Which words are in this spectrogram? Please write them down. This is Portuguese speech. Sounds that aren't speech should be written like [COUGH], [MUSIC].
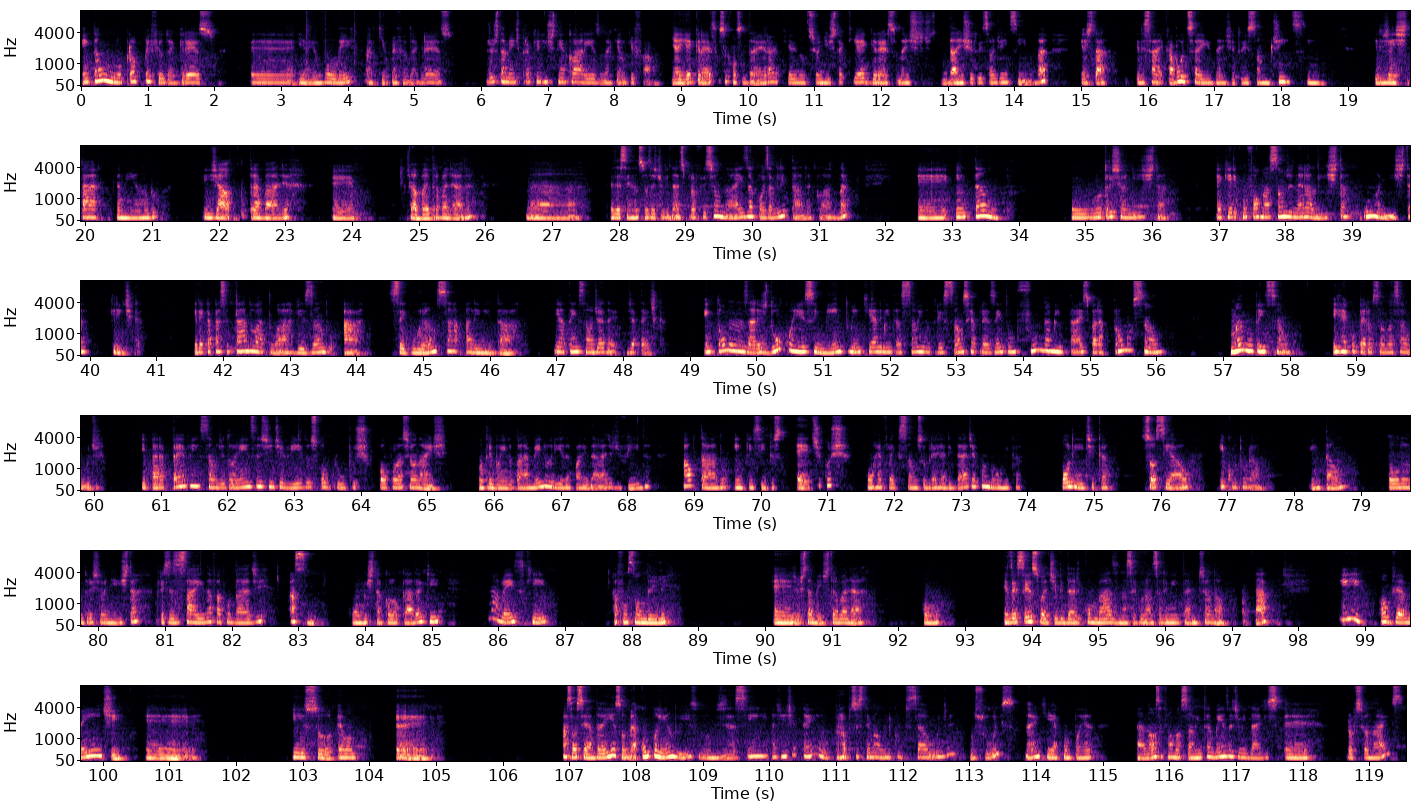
Então, no próprio perfil do egresso, é, e aí eu vou ler aqui o perfil do egresso, justamente para que a gente tenha clareza daquilo que fala. E aí, egresso se considera aquele nutricionista que é egresso da, da instituição de ensino, né? Ele está, ele sai, acabou de sair da instituição de ensino, ele já está caminhando e já trabalha, é, já vai trabalhar, né? Na, exercendo suas atividades profissionais após habilitado, é claro, né? É, então, o nutricionista é aquele com formação generalista, humanista, crítica. Ele é capacitado a atuar visando a segurança alimentar e atenção dietética, em todas as áreas do conhecimento em que alimentação e nutrição se apresentam fundamentais para promoção, manutenção e recuperação da saúde e para a prevenção de doenças de indivíduos ou grupos populacionais, contribuindo para a melhoria da qualidade de vida, pautado em princípios éticos, com reflexão sobre a realidade econômica, política, social e cultural. Então, todo nutricionista precisa sair da faculdade assim, como está colocado aqui, uma vez que a função dele é justamente trabalhar com exercer sua atividade com base na segurança alimentar nutricional, tá? E, obviamente, é, isso é uma é, associada a isso, acompanhando isso, vamos dizer assim, a gente tem o próprio Sistema Único de Saúde, o SUS, né, que acompanha a nossa formação e também as atividades é, profissionais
